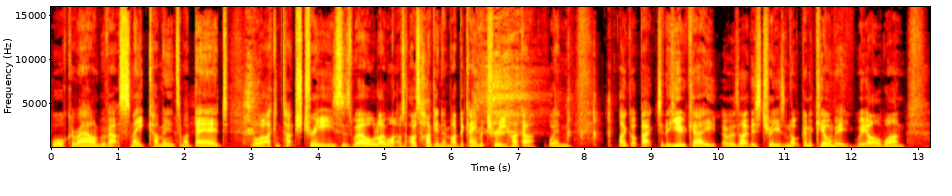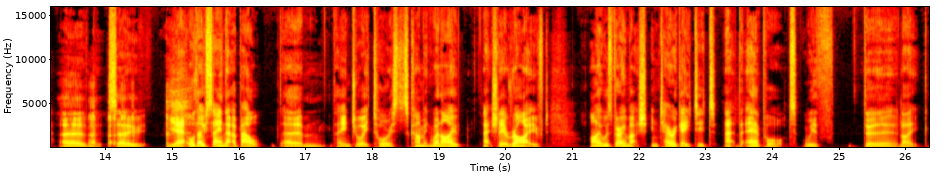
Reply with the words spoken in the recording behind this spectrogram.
walk around without a snake coming into my bed or I can touch trees as well all I want I was, I was hugging them I became a tree hugger when I got back to the UK I was like this tree is not going to kill me we are one um, so yeah, although saying that about um, they enjoy tourists coming. When I actually arrived, I was very much interrogated at the airport with the like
